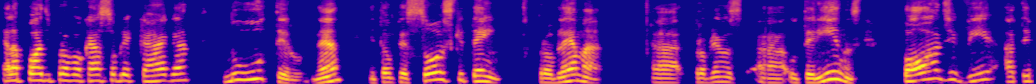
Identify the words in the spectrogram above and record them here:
ela pode provocar sobrecarga no útero, né? Então, pessoas que têm problema, ah, problemas ah, uterinos, pode vir a ter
